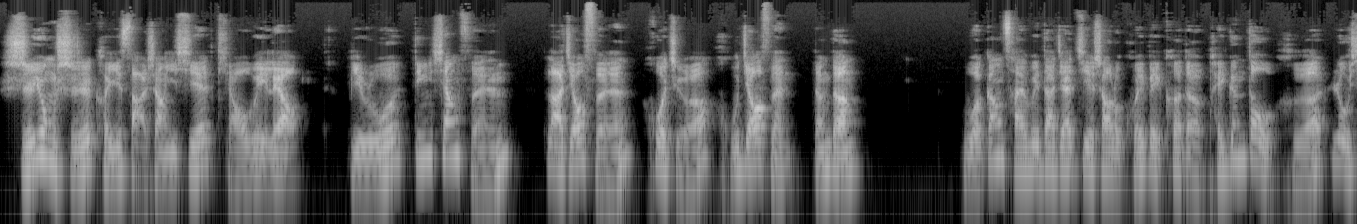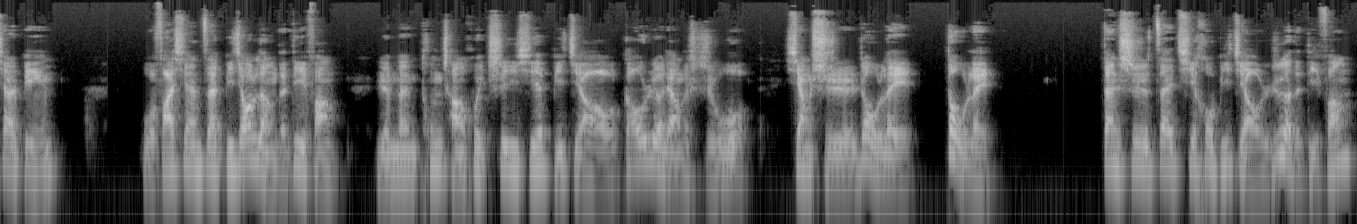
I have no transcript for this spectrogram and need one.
食用时可以撒上一些调味料，比如丁香粉。辣椒粉或者胡椒粉等等。我刚才为大家介绍了魁北克的培根豆和肉馅饼。我发现，在比较冷的地方，人们通常会吃一些比较高热量的食物，像是肉类、豆类。但是在气候比较热的地方，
